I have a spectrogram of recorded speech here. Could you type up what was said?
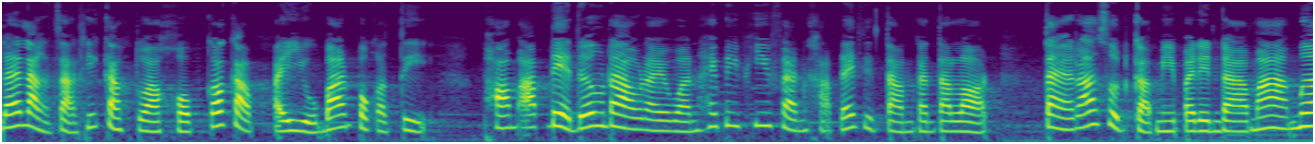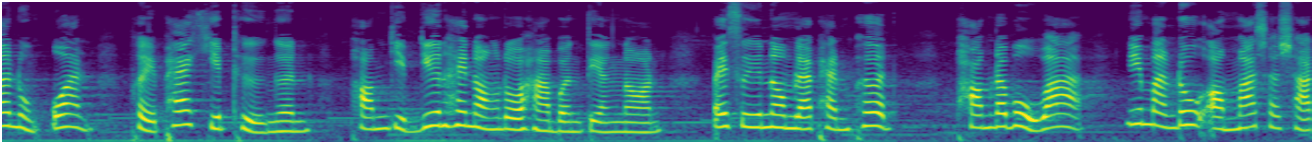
และหลังจากที่กักตัวครบก็กลับไปอยู่บ้านปกติ พร้อมอัปเดตเรื่องราวรายวันให้พี่ๆแฟนคลับได้ติดตามกันตลอด แต่ล่าสุดกลับมีประเด็นดราม่าเมื่อหนุ่มอ้วน เผยแพร่คลิปถือเงิน พร้อมหยิบยื่นให้น้องโรฮาบนเตียงนอน ไปซื้อนมและแพนเพิร์ดพร้อมระบุว่านี่มันลูกออมมาชัด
